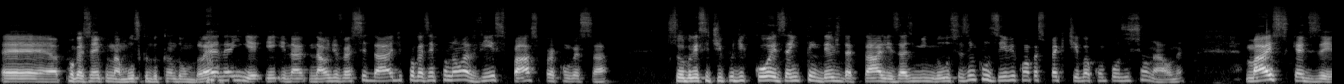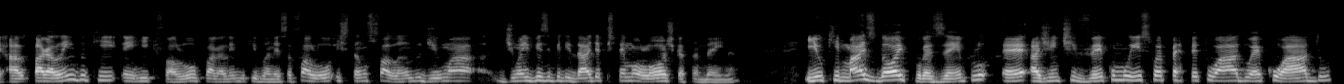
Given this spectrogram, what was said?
É, por exemplo, na música do candomblé, né, e, e na, na, universidade, por exemplo, não havia espaço para conversar sobre esse tipo de coisa, entender os detalhes, as minúcias, inclusive com a perspectiva composicional, né? Mas, quer dizer, para além do que Henrique falou, para além do que Vanessa falou, estamos falando de uma, de uma invisibilidade epistemológica também, né? E o que mais dói, por exemplo, é a gente ver como isso é perpetuado, é ecoado,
